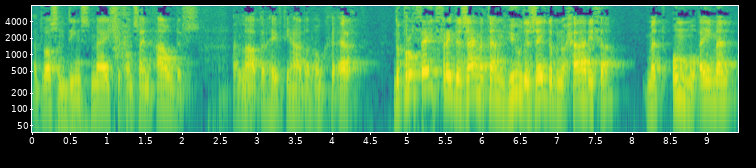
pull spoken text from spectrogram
het was een dienstmeisje van zijn ouders. En later heeft hij haar dan ook geërfd. De profeet vrede zij met hem huwde Zayd ibn Haritha met Ummu Ayman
